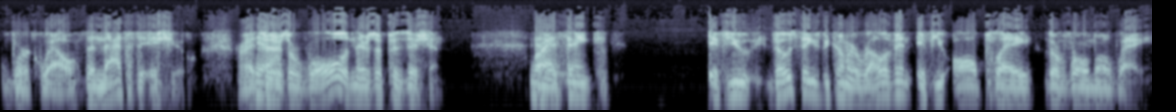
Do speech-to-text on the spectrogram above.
work well, then that's the issue, right? So there's a role and there's a position. And Right. I think if you those things become irrelevant if you all play the Roma way.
